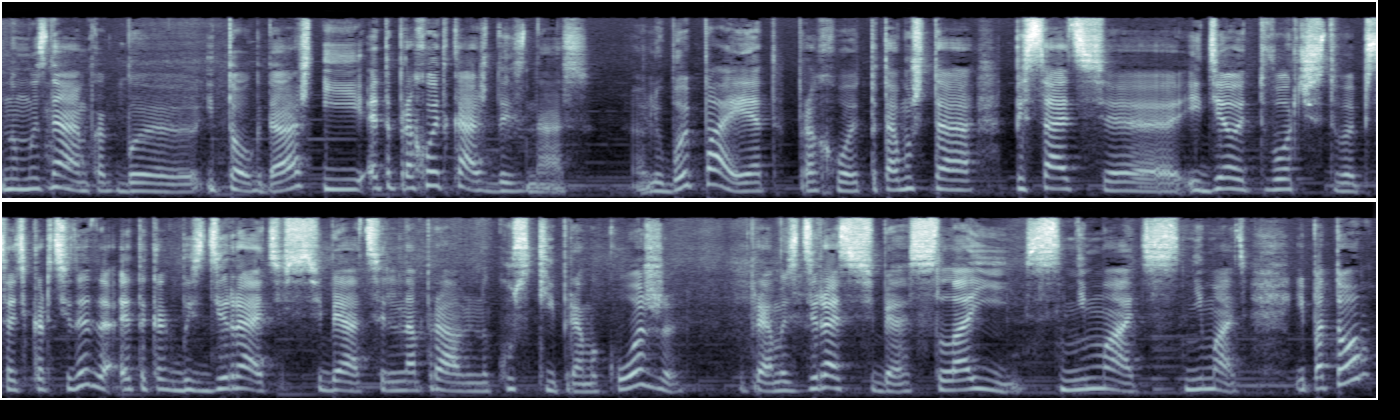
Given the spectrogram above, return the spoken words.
ну, мы знаем как бы итог, да, и это проходит каждый из нас. Любой поэт проходит, потому что писать э, и делать творчество, писать картины, это, это как бы сдирать с себя целенаправленно куски прямо кожи, прямо сдирать с себя слои, снимать, снимать. И потом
